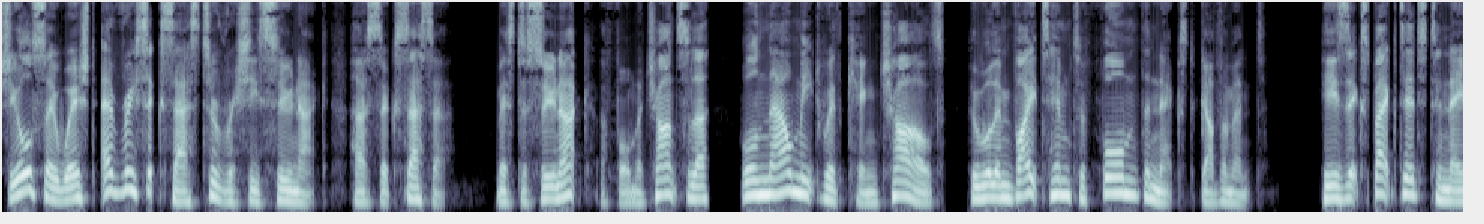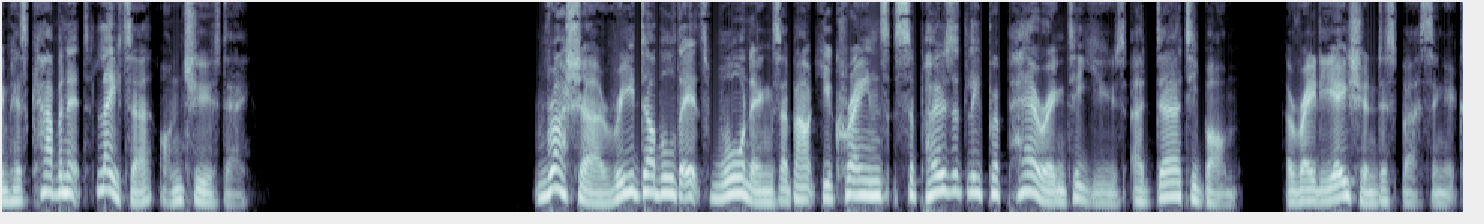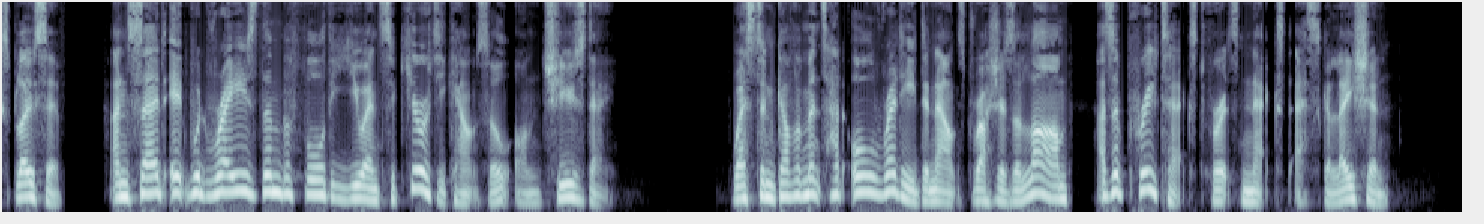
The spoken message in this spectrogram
She also wished every success to Rishi Sunak, her successor. Mr. Sunak, a former Chancellor, will now meet with King Charles, who will invite him to form the next government. He is expected to name his cabinet later on Tuesday. Russia redoubled its warnings about Ukraine's supposedly preparing to use a dirty bomb, a radiation dispersing explosive, and said it would raise them before the UN Security Council on Tuesday. Western governments had already denounced Russia's alarm as a pretext for its next escalation.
